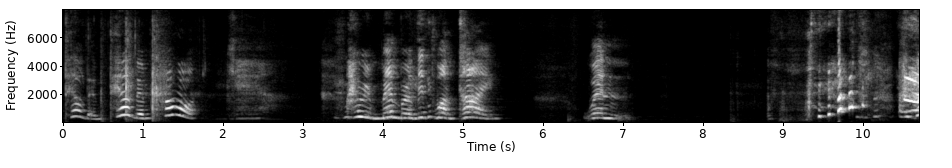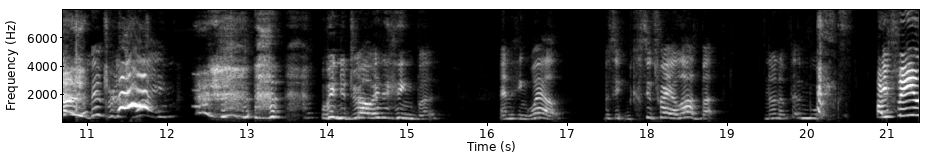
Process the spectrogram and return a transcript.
tell them, tell them, come on. Yeah. I remember this one time when I don't remember the time when you draw anything but anything well, but you, because you try a lot, but none of them works. I fail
